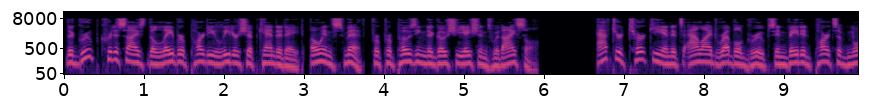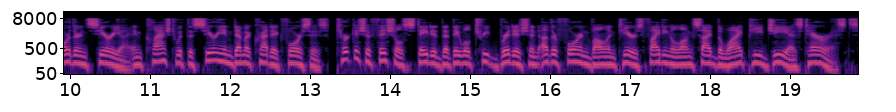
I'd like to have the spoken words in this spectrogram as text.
The group criticized the Labour Party leadership candidate, Owen Smith, for proposing negotiations with ISIL. After Turkey and its allied rebel groups invaded parts of northern Syria and clashed with the Syrian Democratic Forces, Turkish officials stated that they will treat British and other foreign volunteers fighting alongside the YPG as terrorists.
